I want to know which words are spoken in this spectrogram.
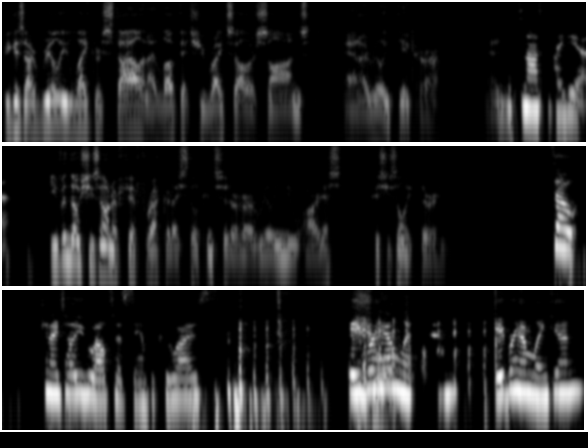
because I really like her style and I love that she writes all her songs and I really dig her. And It's an awesome idea. even though she's on her fifth record, I still consider her a really new artist because she's only 30. So, can I tell you who else has Sanpaku eyes? Abraham Sure. Lincoln, Abraham Lincoln,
